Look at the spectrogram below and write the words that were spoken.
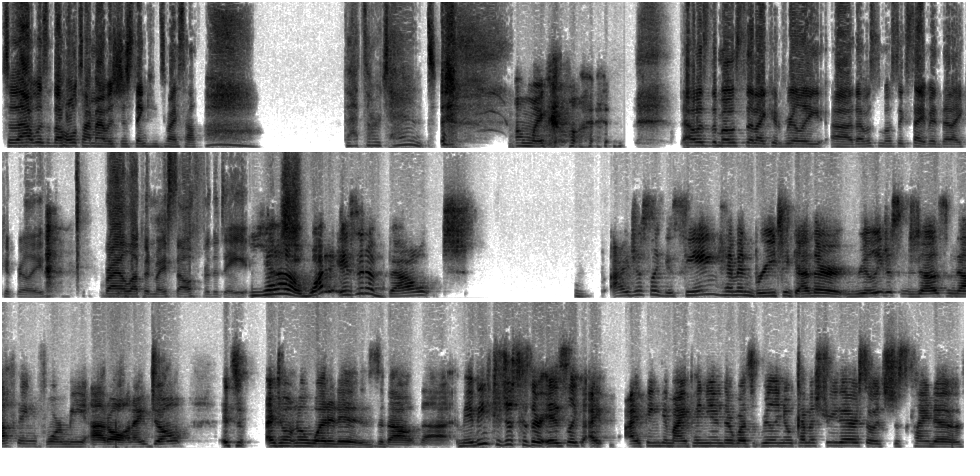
so that was the whole time I was just thinking to myself, oh, that's our tent. Oh my God. that was the most that I could really. Uh, that was the most excitement that I could really rile up in myself for the date. which- Yeah. What is it about? I just like seeing him and Bri together really just does nothing for me at all. And I don't, it's, I don't know what it is about that. Maybe it's just because there is like, I, I think in my opinion, there was really no chemistry there. So it's just kind of,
